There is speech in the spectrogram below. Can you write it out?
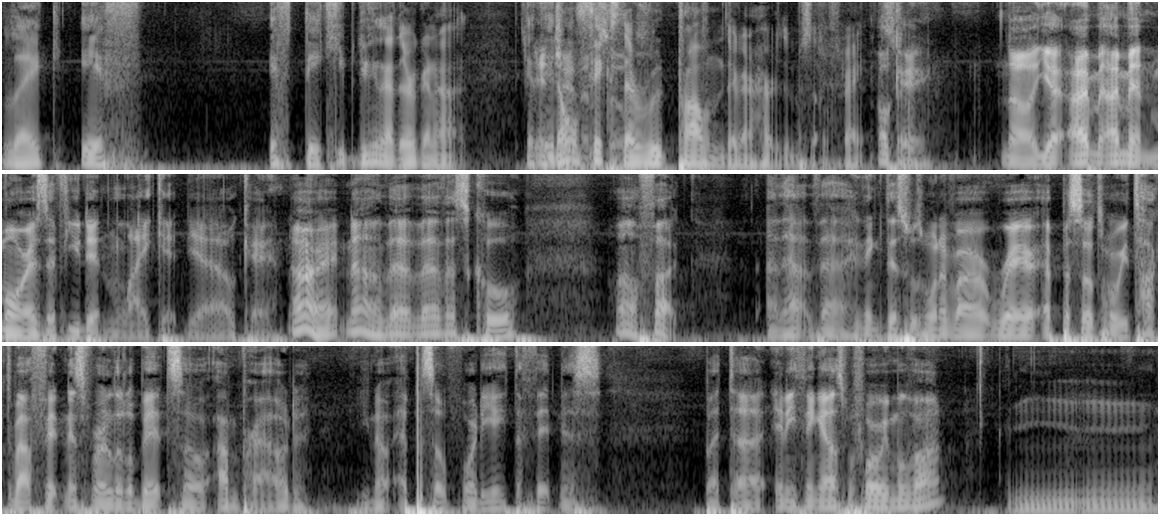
like if if they keep doing that, they're gonna. If they don't fix their themselves. root problem, they're gonna hurt themselves, right? So- Okay. No, yeah, I, I meant more as if you didn't like it. Yeah, okay. All right. No, that, that that's cool. Oh, fuck. Uh, that, that I think this was one of our rare episodes where we talked about fitness for a little bit, so I'm proud. You know, episode 48 the fitness. But uh anything else before we move on? Mm,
